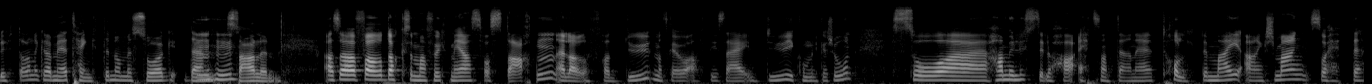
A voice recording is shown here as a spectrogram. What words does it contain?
lytterne hva vi tenkte når vi så den mm -hmm. salen. Altså For dere som har fulgt med oss fra starten, eller fra du, man skal jo alltid si du i kommunikasjon, så uh, har vi lyst til å ha et sånt der 12. mai-arrangement som heter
